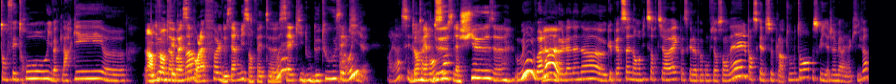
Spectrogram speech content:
t'en fais trop, il va te larguer. un peu va on te fait passer marre. pour la folle de service en fait celle qui doute de tout celle Ah qui Voilà, c'est l'emmerdeuse la chieuse euh. Oui, voilà, euh, la nana euh, que personne n'a envie de sortir avec parce qu'elle n'a pas confiance en elle, parce qu'elle se plaint tout le temps, parce qu'il n'y a jamais rien qui va.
